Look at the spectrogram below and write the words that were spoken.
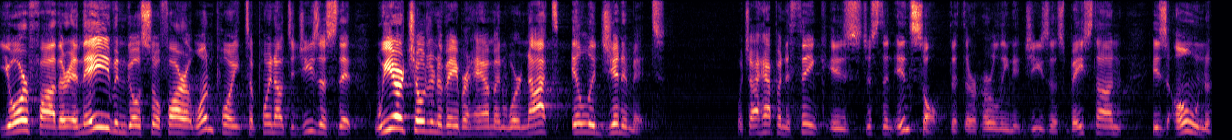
your Father. And they even go so far at one point to point out to Jesus that we are children of Abraham and we're not illegitimate, which I happen to think is just an insult that they're hurling at Jesus based on his own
